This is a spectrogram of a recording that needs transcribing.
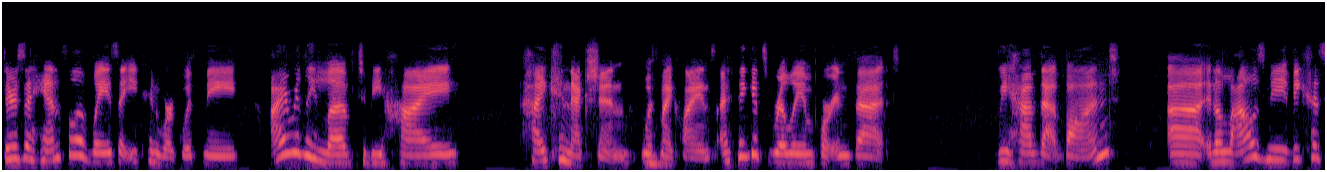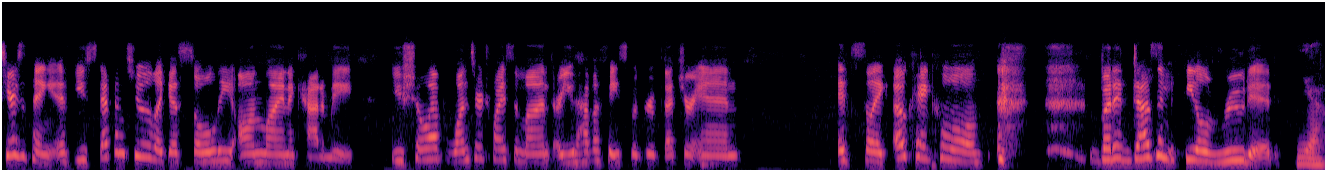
there's a handful of ways that you can work with me. I really love to be high high connection with mm-hmm. my clients. I think it's really important that we have that bond. Uh, it allows me because here's the thing: if you step into like a solely online academy, you show up once or twice a month, or you have a Facebook group that you're in. It's like okay, cool, but it doesn't feel rooted. Yeah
